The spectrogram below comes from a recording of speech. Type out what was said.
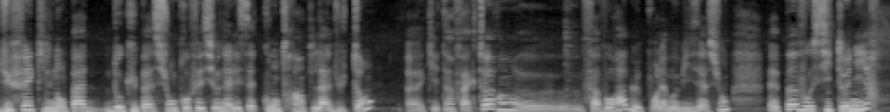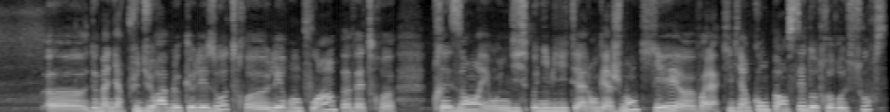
du fait qu'ils n'ont pas d'occupation professionnelle et cette contrainte-là du temps, euh, qui est un facteur hein, euh, favorable pour la mobilisation, peuvent aussi tenir euh, de manière plus durable que les autres les ronds-points, peuvent être présents et ont une disponibilité à l'engagement qui, est, voilà, qui vient compenser d'autres ressources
